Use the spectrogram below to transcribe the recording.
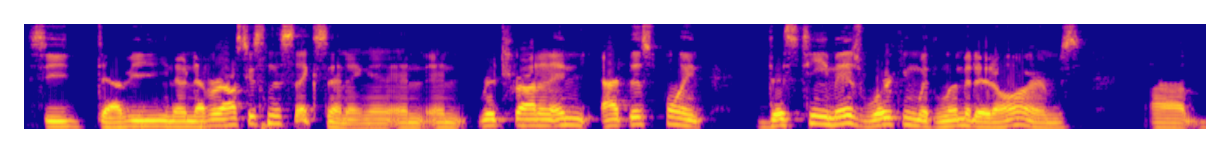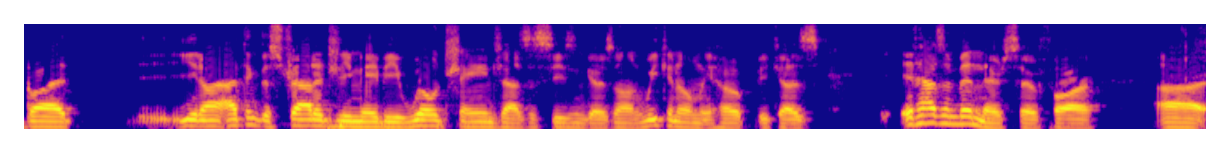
see Debbie, you know, Neverauskas in the sixth inning and, and, and Rich Rod. And at this point, this team is working with limited arms. Uh, but, you know, I think the strategy maybe will change as the season goes on. We can only hope because – it hasn't been there so far. Uh,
